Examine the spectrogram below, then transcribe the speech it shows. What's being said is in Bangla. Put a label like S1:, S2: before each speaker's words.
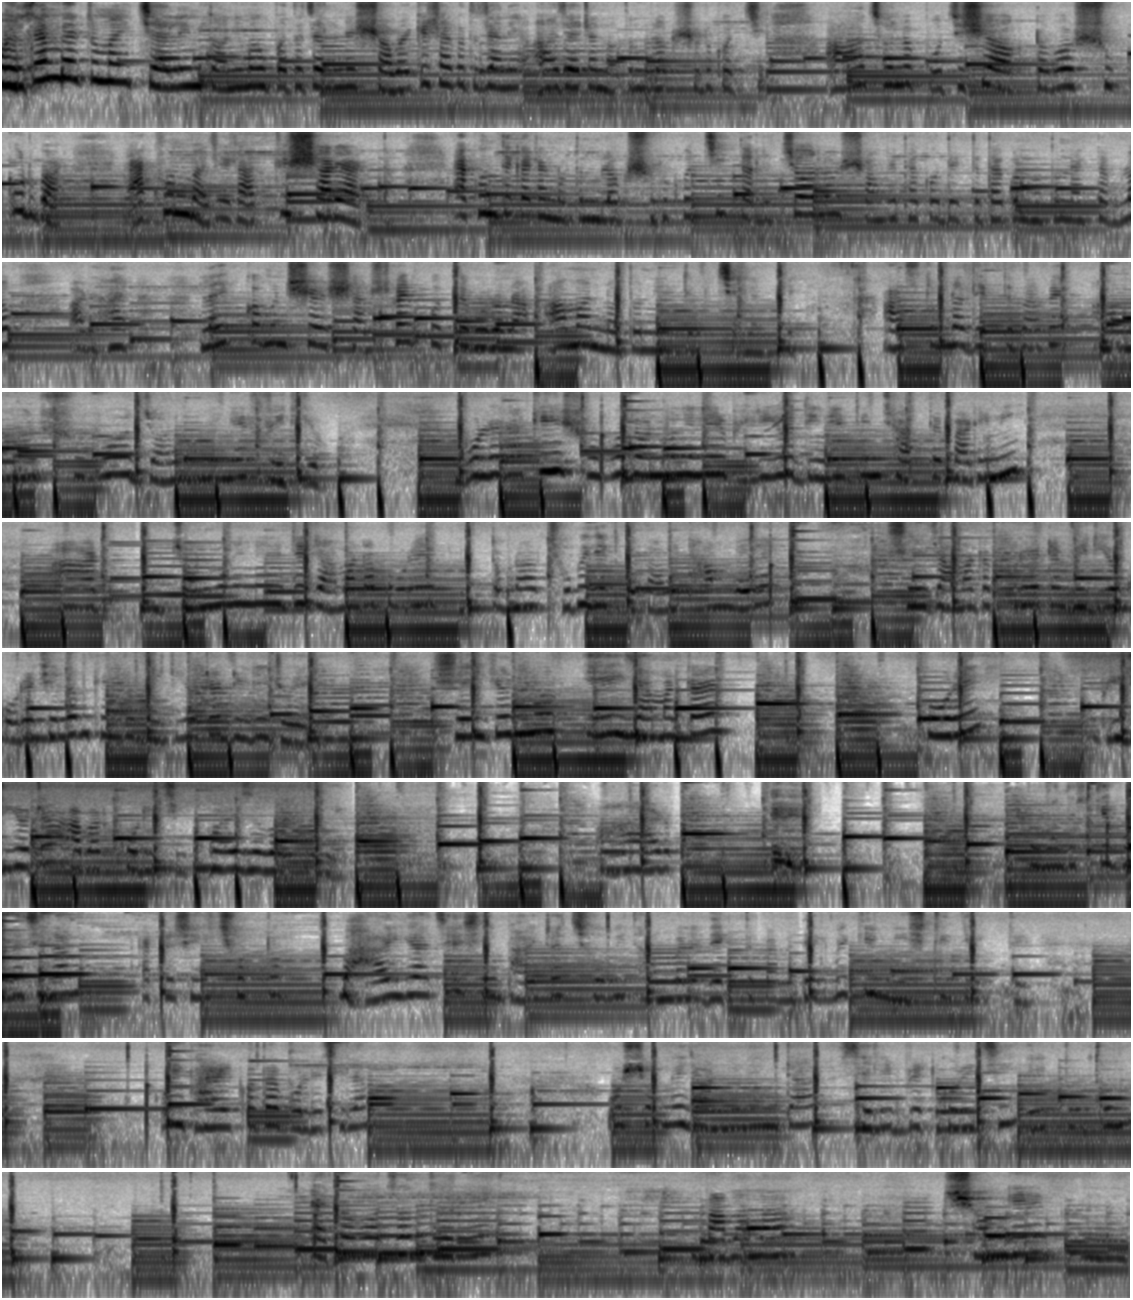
S1: Welcome back to my channel Tanima Upadhyay চ্যানেলের সবাইকে স্বাগত জানিয়ে আজ একটা নতুন ব্লগ শুরু করছি। আজ হলো পঁচিশে অক্টোবর, শুক্রবার। এখন বাজে রাত্রি সাড়ে আটটা। এখন থেকে একটা নতুন ব্লগ শুরু করছি। তাহলে চলো সঙ্গে থাকো, দেখতে থাকো নতুন একটা ব্লগ আর হ্যাঁ লাইক কমেন্ট শেয়ার সাবস্ক্রাইব করতে বলো না আমার নতুন ইউটিউব চ্যানেলকে আজ তোমরা দেখতে পাবে আমার শুভ জন্মদিনের ভিডিও বলে রাখি, শুভ জন্মদিনের ভিডিও দিনের দিন ছাড়তে পারিনি। ছবি দেখতে সেই জামাটা পরে একটা ভিডিও করেছিলাম, কিন্তু ভিডিওটা ডিলিট হয়ে যায়। সেই জন্য এই জামাটার পরে ভিডিওটা আবার করেছি ভয়েস ওভার দিয়ে। আর তোমাদেরকে বলেছিলাম, একটা সেই ছোট্ট ভাই আছে, সেই ভাইটার ছবি থাম্বেলে দেখতে পাবে। দেখবে কি মিষ্টি দেখতে। ওই ভাইয়ের কথা বলেছিলাম। ওর সঙ্গে জন্মদিনটা সেলিব্রেট করেছি এই প্রথম এত বছর ধরে বাবা মা সঙ্গে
